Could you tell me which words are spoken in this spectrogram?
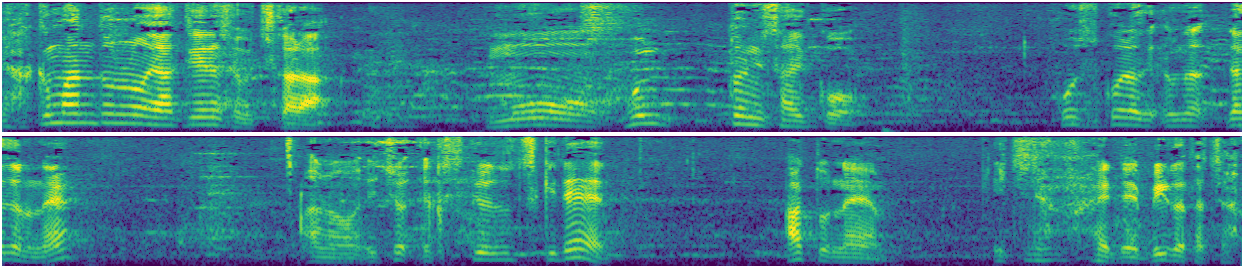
う100万ドルの夜景ですようちから。もう本当に最高。ここれだけだだけどねあの一応エクスキューズ付きであとね1年ぐらいでビルが建っちゃう。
